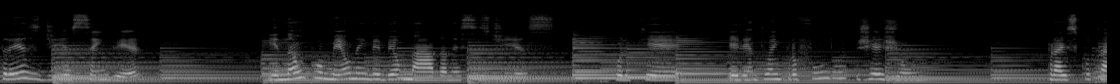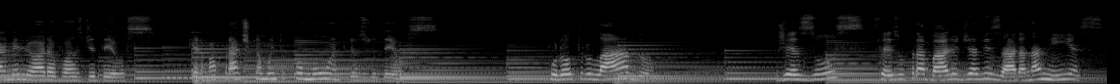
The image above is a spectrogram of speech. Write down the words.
três dias sem ver e não comeu nem bebeu nada nesses dias, porque ele entrou em profundo jejum para escutar melhor a voz de Deus, que era uma prática muito comum entre os judeus. Por outro lado, Jesus fez o trabalho de avisar Ananias,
